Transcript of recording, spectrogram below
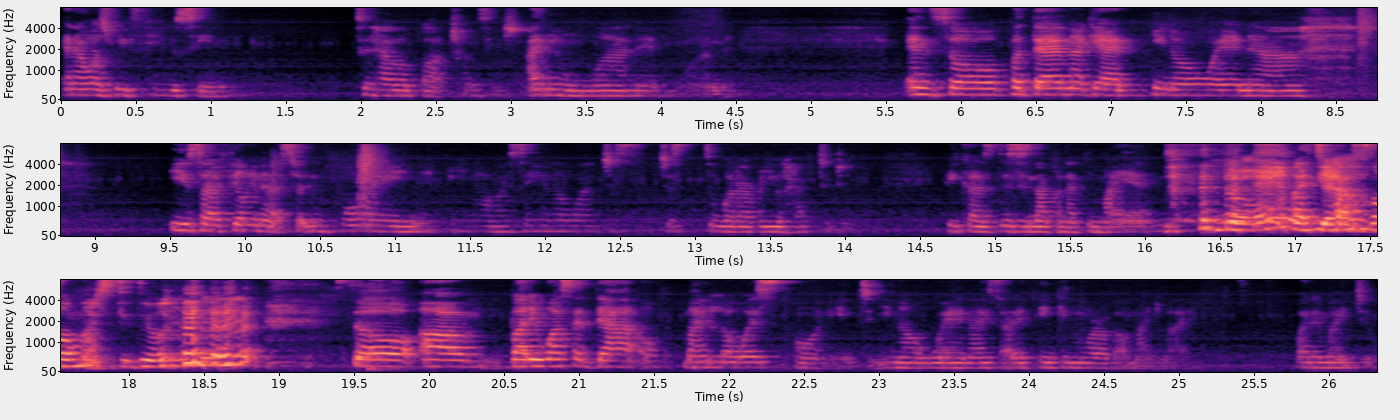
And I was refusing to have a blood transfusion. I didn't want it. And so, but then again, you know, when uh, you start feeling at a certain point, you know, I say, you know what, just just do whatever you have to do, because this is not gonna be my end. No, I still yeah. have so much to do. Mhm. so, um, but it was at that of my lowest point, you know, when I started thinking more about my life. What am I doing?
